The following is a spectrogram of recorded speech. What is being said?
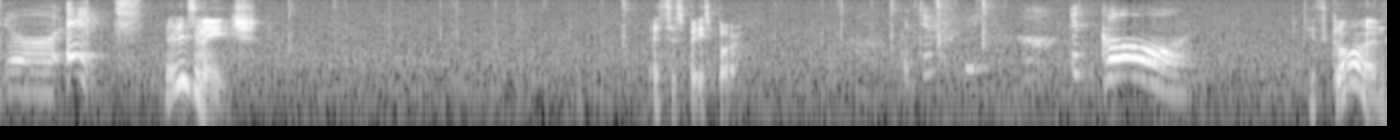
the H. That is an H. That's a space bar. What's the fish? It's gone. It's gone.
